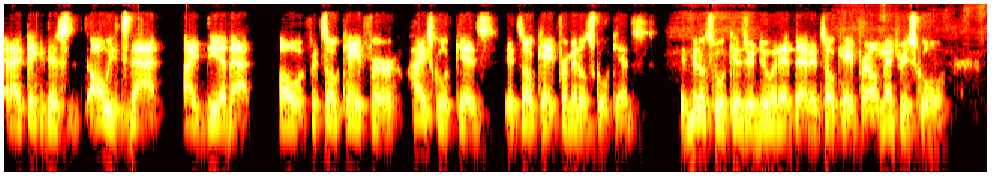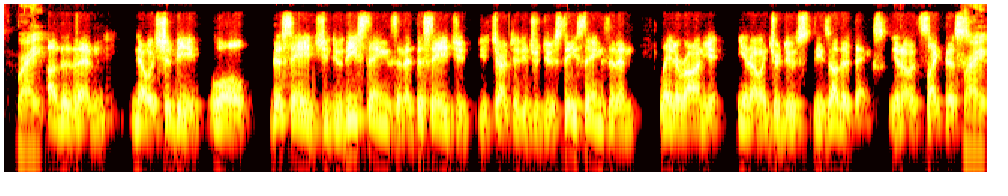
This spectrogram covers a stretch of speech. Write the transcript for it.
And I think there's always that idea that oh, if it's okay for high school kids, it's okay for middle school kids. If middle school kids are doing it, then it's okay for elementary school right. other than you know it should be well this age you do these things and at this age you, you start to introduce these things and then later on you you know introduce these other things you know it's like this Right.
